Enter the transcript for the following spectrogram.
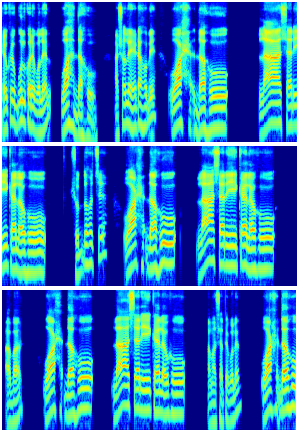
কেউ কেউ ভুল করে বলেন, ওয়াহদাহু। আসলে এটা হবে, ওয়াহদাহু। লা শারীকা লাহু, শুদ্ধ হচ্ছে ওয়াহদাহু, লা শারীকা লাহু, আবার ওয়াহদাহু, লা শারীকা লাহু, আমার সাথে বলেন, ওয়াহদাহু,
